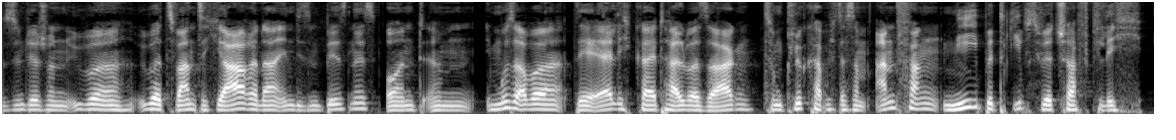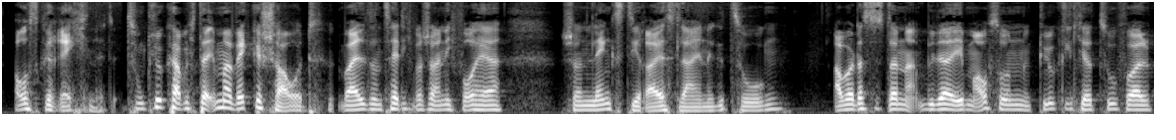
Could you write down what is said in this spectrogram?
sind wir schon über, über 20 Jahre da in diesem Business. Und ähm, ich muss aber der Ehrlichkeit halber sagen, zum Glück habe ich das am Anfang nie betriebswirtschaftlich ausgerechnet. Zum Glück habe ich da immer weggeschaut, weil sonst hätte ich wahrscheinlich vorher schon längst die Reißleine gezogen aber das ist dann wieder eben auch so ein glücklicher Zufall.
